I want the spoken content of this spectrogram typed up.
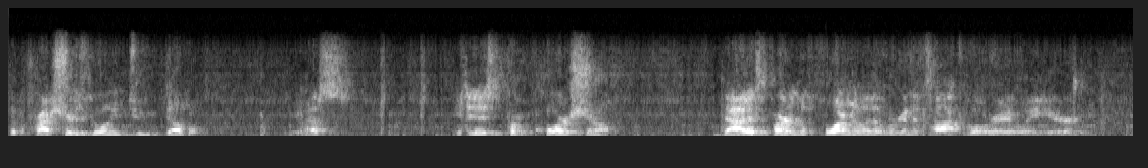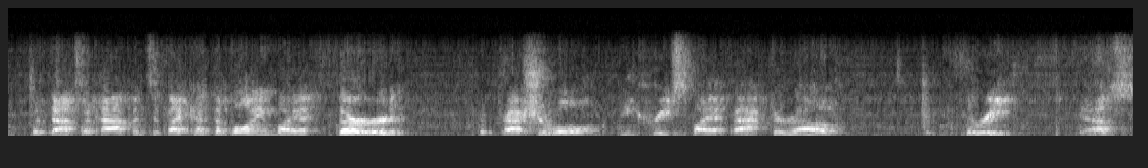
the pressure is going to double. Yes? It is proportional. That is part of the formula that we're going to talk about right away here. But that's what happens. If I cut the volume by a third, the pressure will increase by a factor of 3. Yes?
